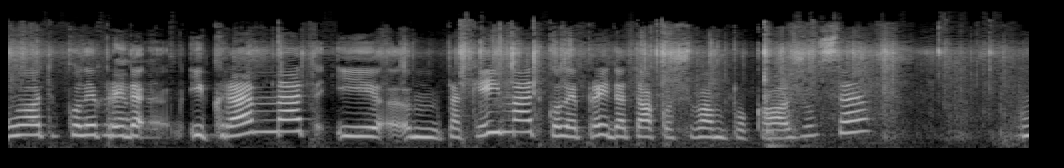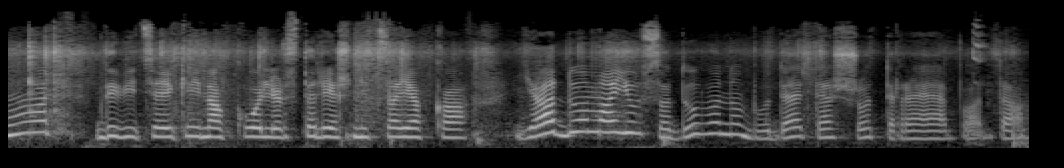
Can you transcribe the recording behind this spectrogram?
От, коли прийде і крем мед, і ем, такий мед, коли прийде, також вам покажу все. От, дивіться, який на колір столешниця яка. Я думаю, в саду воно буде те, що треба. Да.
